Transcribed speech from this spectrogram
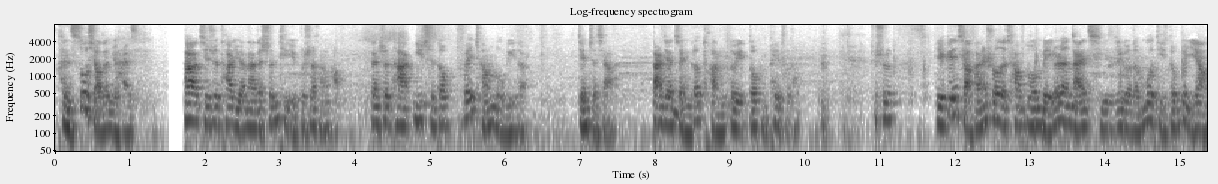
很瘦小的女孩子，她其实她原来的身体也不是很好，但是她一直都非常努力的坚持下来，大家整个团队都很佩服她，就是。也跟小凡说的差不多，每个人来骑这个的目的都不一样。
